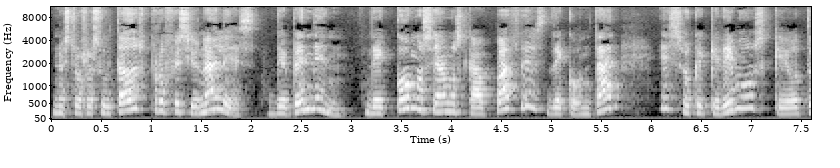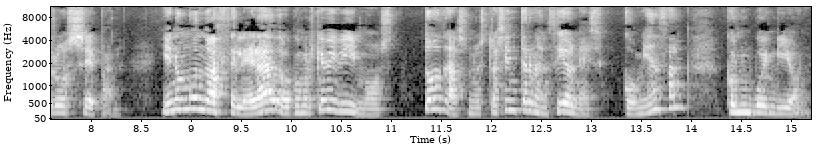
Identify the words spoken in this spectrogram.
Nuestros resultados profesionales dependen de cómo seamos capaces de contar eso que queremos que otros sepan. Y en un mundo acelerado como el que vivimos, todas nuestras intervenciones comienzan con un buen guion.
